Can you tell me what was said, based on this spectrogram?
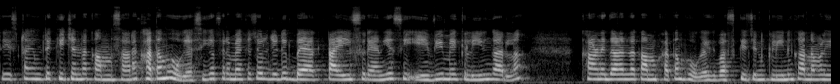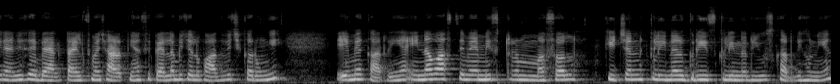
ਤੇ ਇਸ ਟਾਈਮ ਤੇ ਕਿਚਨ ਦਾ ਕੰਮ ਸਾਰਾ ਖਤਮ ਹੋ ਗਿਆ ਸੀਗਾ, ਫਿਰ ਮੈਂ ਕਿਹਾ ਚਲੋ ਜਿਹੜੇ ਬੈਕ ਟਾਈਲਸ ਰਹਿੰਦੀਆਂ ਸੀ, ਇਹ ਵੀ ਮੈਂ ਕਲੀਨ ਕਰ ਲਾਂ। ਖਾਣੇ ਦਾਣੇ ਦਾ ਕੰਮ ਖਤਮ ਹੋ ਗਿਆ ਸੀ। ਬਸ ਕਿਚਨ ਕਲੀਨ ਕਰਨ ਵਾਲੀ ਰਹਿੰਦੀ ਸੀ। ਬੈਕ ਟਾਈਲਸ ਮੈਂ ਛੱਡਤੀਆਂ ਸੀ। ਪਹਿਲਾਂ ਵੀ ਚਲੋ ਬਾਅਦ ਵਿੱਚ ਕਰੂੰਗੀ। ਇਹ ਮੈਂ ਕਰ ਰਹੀ ਹਾਂ। ਇਹਨਾਂ ਵਾਸਤੇ ਮੈਂ Mr Muscle kitchen cleaner grease cleaner use ਕਰਦੀ ਹੁੰਦੀ ਆ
